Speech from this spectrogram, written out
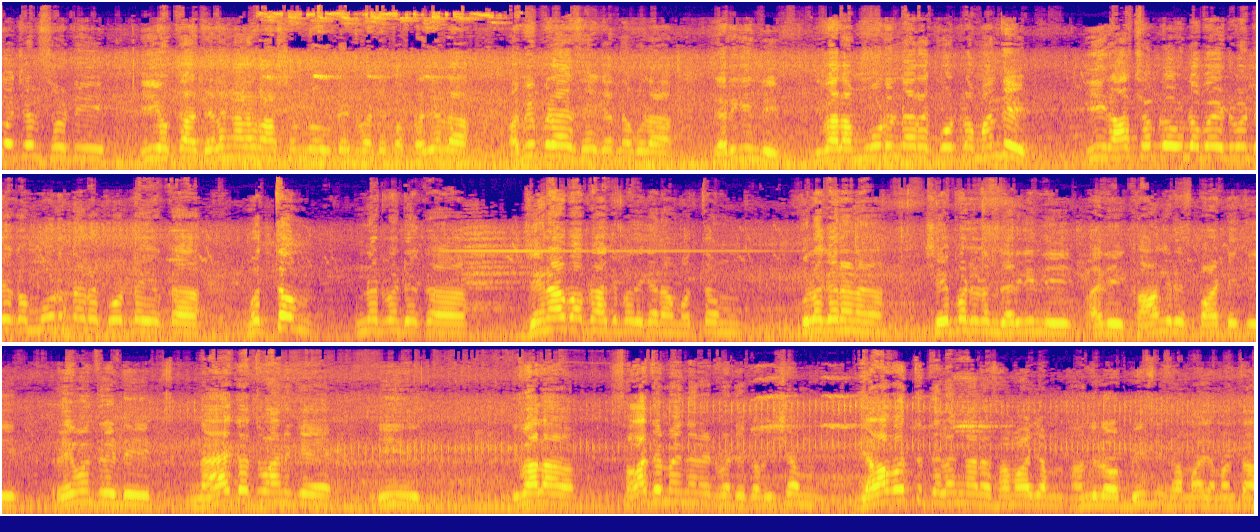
క్వశ్చన్స్ తోటి ఈ యొక్క తెలంగాణ రాష్ట్రంలో ఉండేటువంటి ఒక ప్రజల అభిప్రాయ సేకరణ కూడా జరిగింది. ఇవాళ మూడున్నర కోట్ల మంది ఈ రాష్ట్రంలో ఉండబోయేటువంటి ఒక మూడున్నర కోట్ల యొక్క మొత్తం ఉన్నటువంటి ఒక జనాభా ప్రాతిపదికన మొత్తం కులగణన చేపట్టడం జరిగింది. అది కాంగ్రెస్ పార్టీకి రేవంత్ రెడ్డి నాయకత్వానికే ఈ ఇవాళ సాధ్యమైనటువంటి ఒక విషయం యావత్ తెలంగాణ సమాజం అందులో బీసీ సమాజం అంతా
